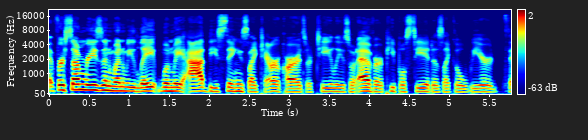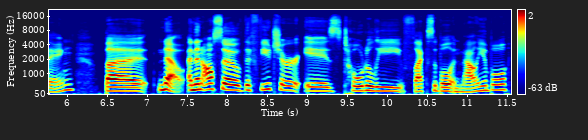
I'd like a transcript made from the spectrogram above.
uh, for some reason, when we late when we add these things like tarot cards or tea leaves, whatever, people see it as like a weird thing. But no. And then also, the future is totally flexible and malleable.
